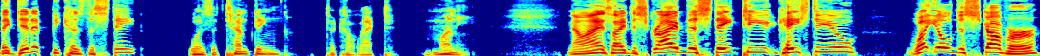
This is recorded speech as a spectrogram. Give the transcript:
They did it because the state was attempting to collect money. Now, as I describe this state to you, case to you, what you'll discover,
